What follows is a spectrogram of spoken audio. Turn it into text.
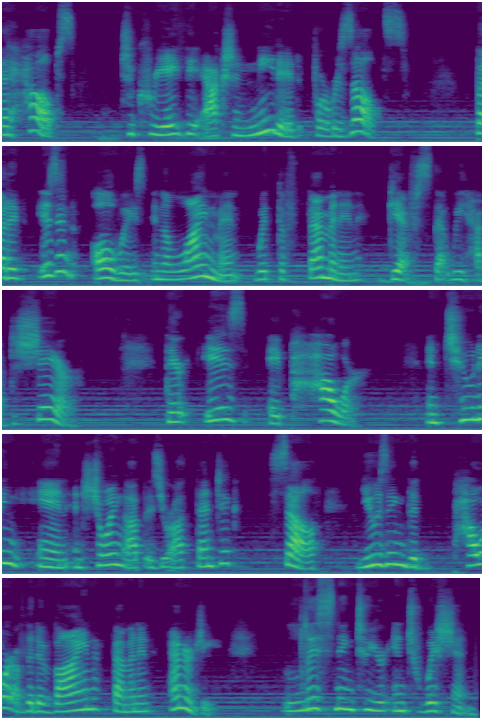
that helps to create the action needed for results but it isn't always in alignment with the feminine gifts that we have to share. There is a power in tuning in and showing up as your authentic self using the power of the divine feminine energy, listening to your intuition,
